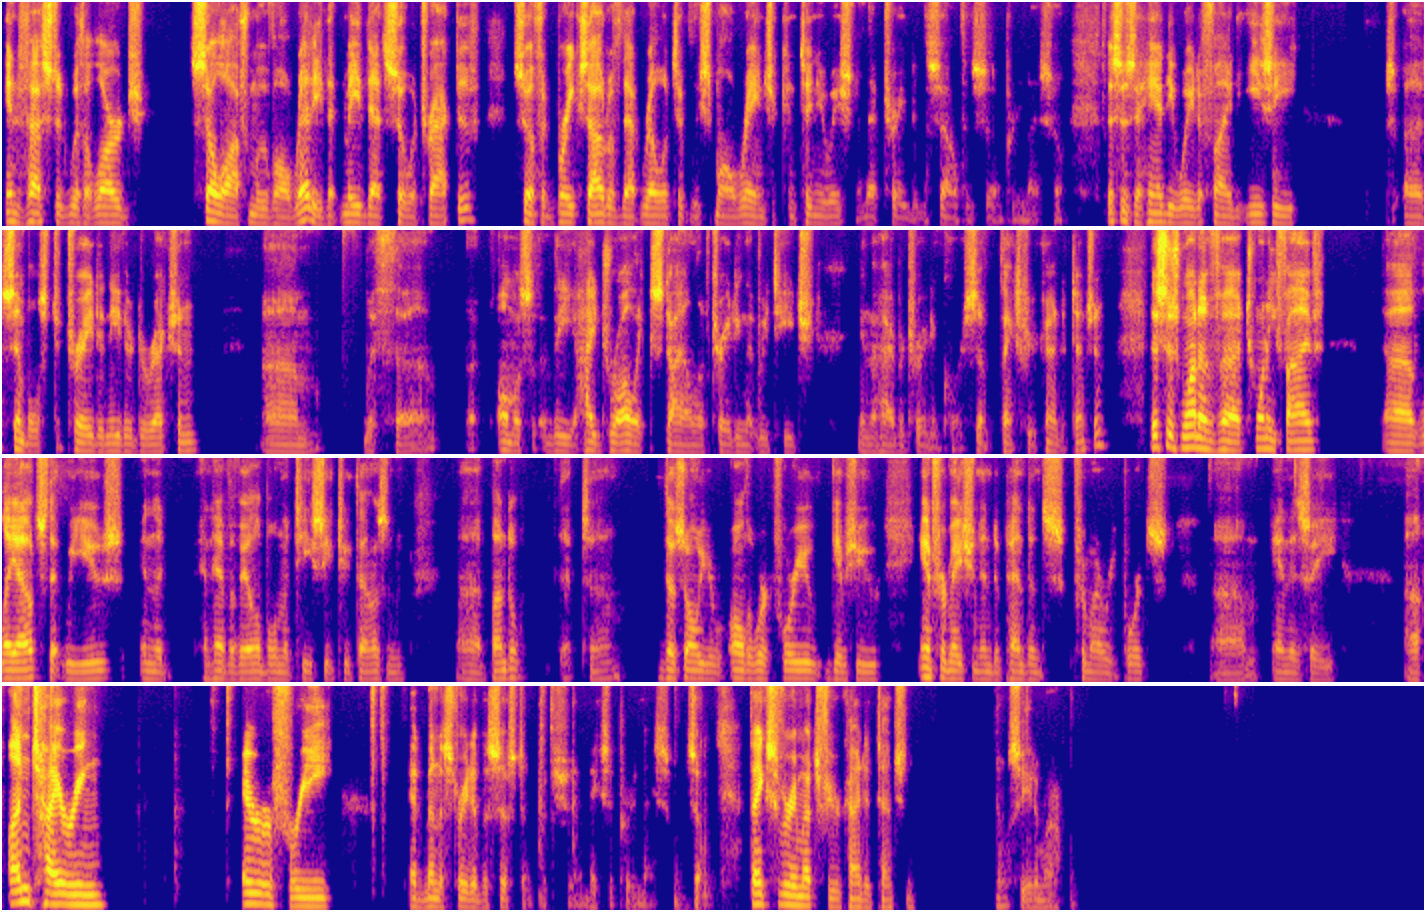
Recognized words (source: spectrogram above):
invested with a large sell off move already that made that so attractive. So if it breaks out of that relatively small range, a continuation of that trade to the south is uh, pretty nice. So this is a handy way to find easy uh, symbols to trade in either direction um, with uh, almost the hydraulic style of trading that we teach in the hybrid trading course. So thanks for your kind attention. This is one of uh, 25 uh, layouts that we use in the and have available in the TC 2000 uh, bundle that um, does all your all the work for you, gives you information independence from our reports, um, and is a uh, untiring, error-free administrative assistant, which uh, makes it pretty nice. So thanks very much for your kind attention. We'll see you tomorrow.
